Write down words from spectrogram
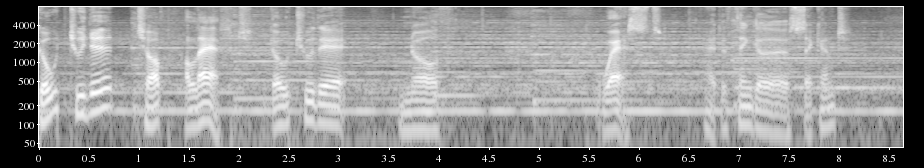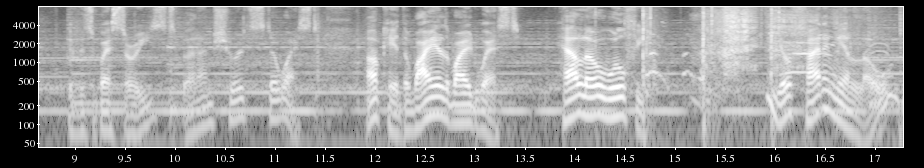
go to the top left. Go to the north west. I had to think a second if it's west or east, but I'm sure it's the west. Okay, the wild wild west. Hello, Wolfie. You're fighting me alone?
